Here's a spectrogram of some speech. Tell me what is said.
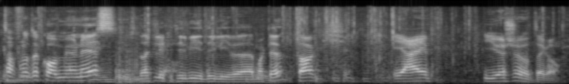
Takk for at du kom, Jonis. Tusen takk. Lykke til videre i livet, Martin. Takk. Jeg gjør så godt jeg kan.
